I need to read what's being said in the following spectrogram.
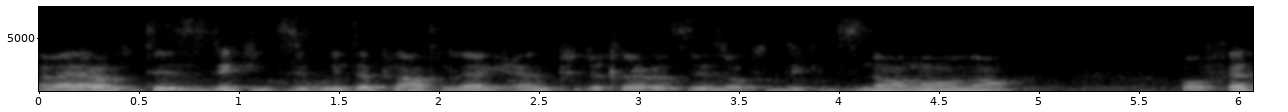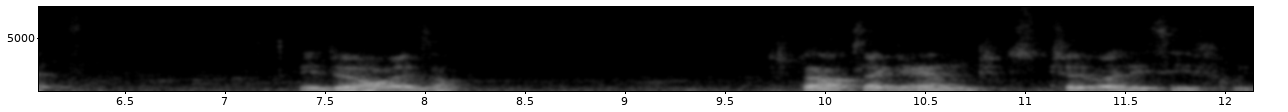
La meilleure de tes idées qui dit oui de planter la graine, puis tout le reste des autres idées qui dit non, non, non. Au fait, les deux ont raison. Tu plantes la graine, puis tu te fais voler ses fruits.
